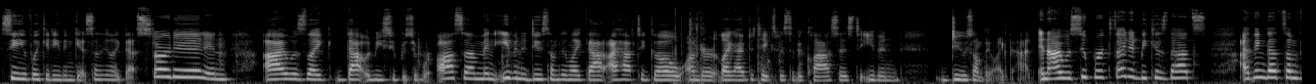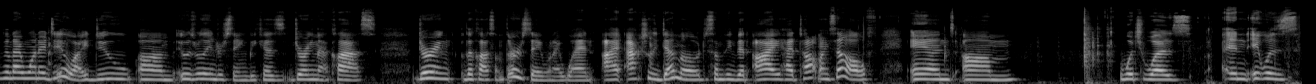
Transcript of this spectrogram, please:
see if we could even get something like that started. And I was like, that would be super, super awesome. And even to do something like that, I have to go under, like, I have to take specific classes to even do something like that. And I was super excited because that's, I think that's something that I want to do. I do, um, it was really interesting because during that class, during the class on Thursday when I went, I actually demoed something that I had taught myself. And, um, which was and it was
